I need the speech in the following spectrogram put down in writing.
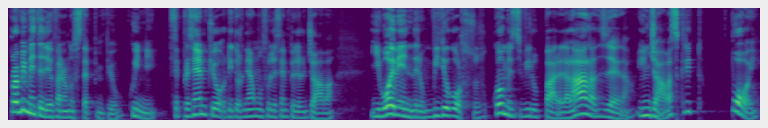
probabilmente deve fare uno step in più. Quindi, se per esempio, ritorniamo sull'esempio del Java, gli vuoi vendere un videocorso su come sviluppare dalla A alla Z in JavaScript, puoi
